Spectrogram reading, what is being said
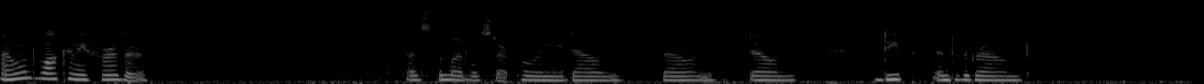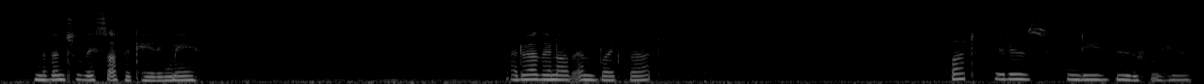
I won't walk any further as the mud will start pulling me down, down, down, deep into the ground, and eventually suffocating me. I'd rather not end like that. But it is indeed beautiful here.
